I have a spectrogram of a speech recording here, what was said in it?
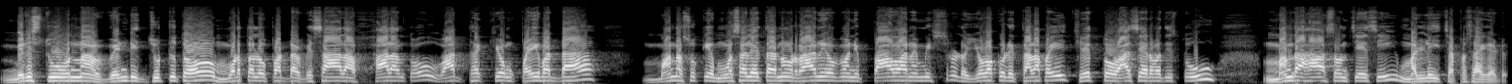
మెరుస్తూ ఉన్న వెండి జుట్టుతో ముడతలు పడ్డ విశాల ఫాలంతో వార్ధక్యం పైబడ్డ మనసుకి ముసలితను రానివ్వని పావన మిశ్రుడు యువకుడి తలపై చేత్తో ఆశీర్వదిస్తూ మందహాసం చేసి మళ్ళీ చెప్పసాగాడు.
